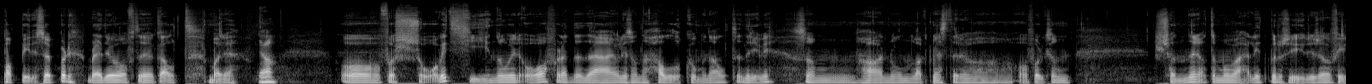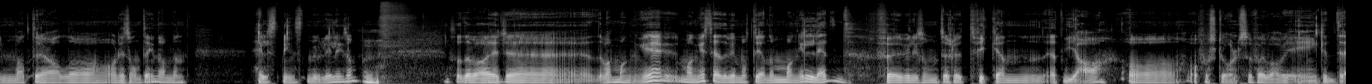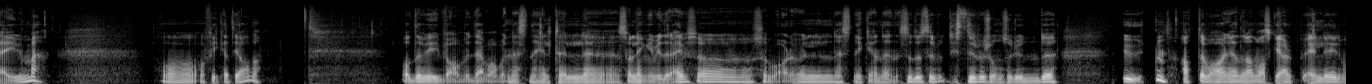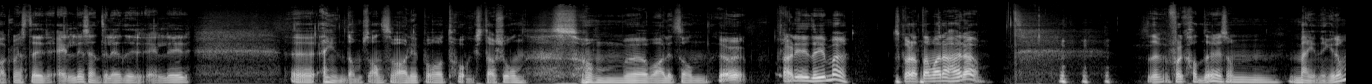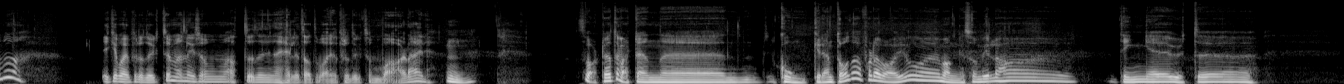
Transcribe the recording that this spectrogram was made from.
papirsøppel, ble det jo ofte kalt, bare. Ja. Og for så vidt kinoer òg, for det, det, er jo litt sånn halvkommunalt drevet, som har noen vaktmestere og, og, folk som skjønner at det må være litt brosjyrer og filmmateriale og, og, litt sånne ting, da, men helst minst mulig, liksom. Mm. Så det var, eh, det var mange, mange, steder vi måtte gjennom mange ledd før vi liksom til slutt fikk en, et ja og, og, forståelse for hva vi egentlig dreiv med. Og, og fikk et ja, da. Og det, var, det, var, vel nesten helt til eh, så lenge vi dreiv, så, så var det vel nesten ikke en eneste distribusjonsrunde uten at det var en eller annen vaskehjelp eller vaktmester eller senterleder eller eiendomsansvarlig på togstasjon som eh, var litt sånn Hva er det de driver med? Skal dette være her, da? Det, folk hadde liksom meninger om det, da. Ikke bare produktet, men liksom at det i det hele tatt var et produkt som var der. Mm. Så ble det etter hvert en uh, konkurrent òg, for det var jo mange som ville ha ting ute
